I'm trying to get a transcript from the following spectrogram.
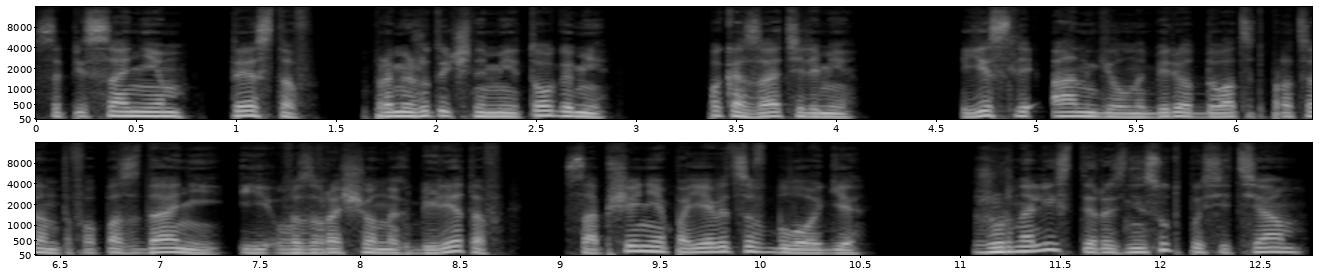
с описанием тестов, промежуточными итогами, показателями. Если ангел наберет 20% опозданий и возвращенных билетов, сообщение появится в блоге. Журналисты разнесут по сетям.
